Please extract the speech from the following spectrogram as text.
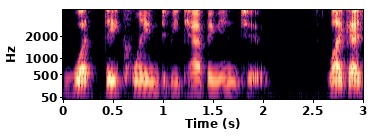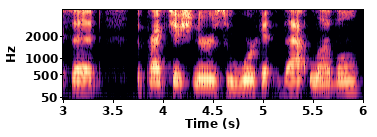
what they claim to be tapping into. Like I said, the practitioners who work at that level,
